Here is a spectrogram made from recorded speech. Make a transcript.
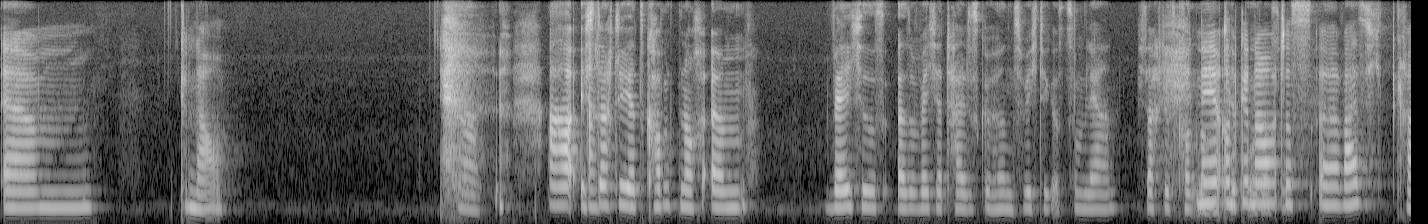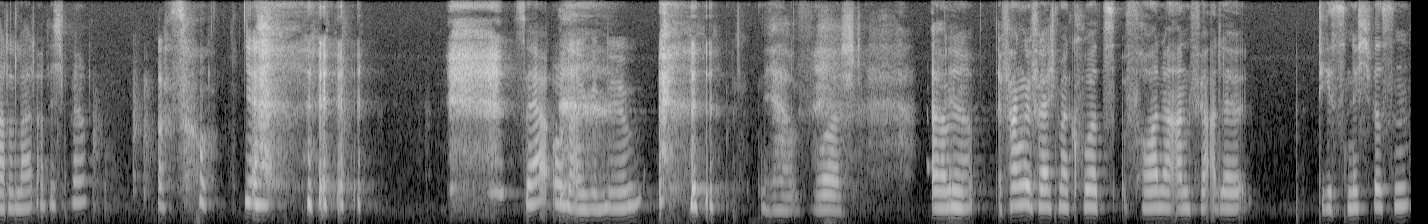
Ähm, genau. ja. Ah, ich Ah. dachte, jetzt kommt noch, ähm, welches, also welcher Teil des Gehirns wichtig ist zum Lernen. Ich dachte, jetzt kommt noch Nee, ein und Tipp genau oder so. das äh, weiß ich gerade leider nicht mehr. Ach so. Ja. Sehr unangenehm. Ja, wurscht. Ähm, Ja. Fangen wir vielleicht mal kurz vorne an für alle, die es nicht wissen.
